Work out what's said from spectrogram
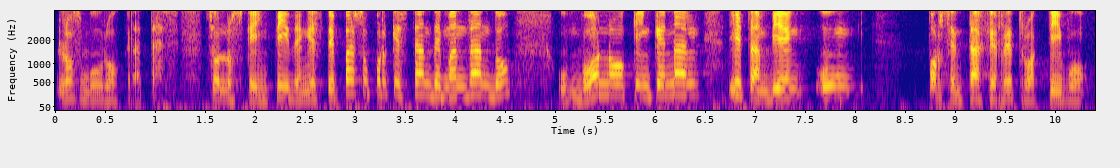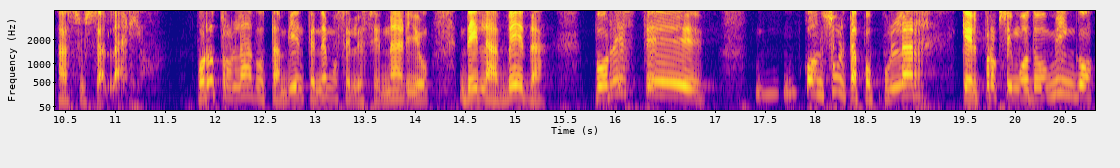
los burócratas. Son los que impiden este paso porque están demandando un bono quinquenal y también un porcentaje retroactivo a su salario. Por otro lado, también tenemos el escenario de la veda por este consulta popular que el próximo domingo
